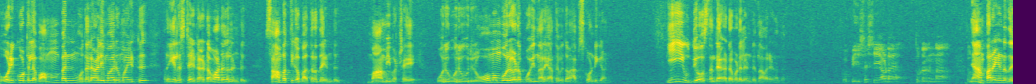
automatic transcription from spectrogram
കോഴിക്കോട്ടിലെ വമ്പൻ മുതലാളിമാരുമായിട്ട് റിയൽ എസ്റ്റേറ്റ് ഇടപാടുകളുണ്ട്. സാമ്പത്തിക ഭദ്രതയുണ്ട്. മാമി പക്ഷേ ഒരു ഒരു ഒരു രോമം പോലും എവിടെ പോയി എന്നറിയാത്ത വിധം അബ്സ്കോണ്ടിക്കാണ്. ഈ ഉദ്യോഗസ്ഥന്റെ ഇടപെടലുണ്ട് എന്നാണ് പറയുന്നത് പി ശശി അവിടെ തുടരുന്ന ഞാൻ പറയുന്നത്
